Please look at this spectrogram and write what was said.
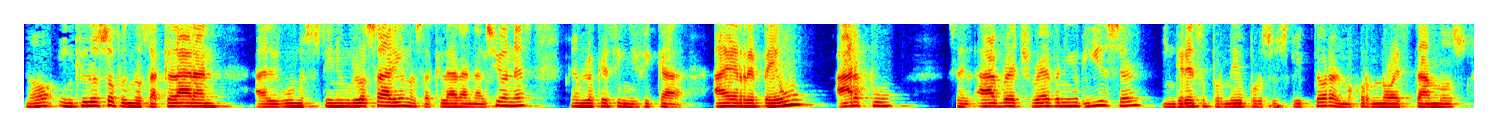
¿no? Incluso pues nos aclaran algunos, tiene un glosario, nos aclaran acciones, por ejemplo, qué significa ARPU, ARPU, es el Average Revenue User, ingreso por medio por suscriptor, a lo mejor no estamos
